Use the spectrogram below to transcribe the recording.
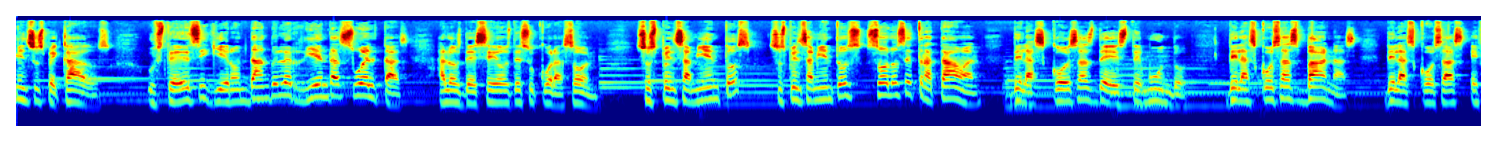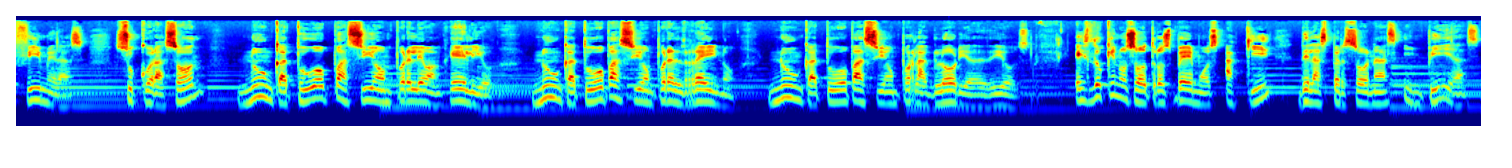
en sus pecados ustedes siguieron dándole riendas sueltas a los deseos de su corazón. Sus pensamientos, sus pensamientos solo se trataban de las cosas de este mundo, de las cosas vanas, de las cosas efímeras. Su corazón nunca tuvo pasión por el Evangelio, nunca tuvo pasión por el reino, nunca tuvo pasión por la gloria de Dios. Es lo que nosotros vemos aquí de las personas impías.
